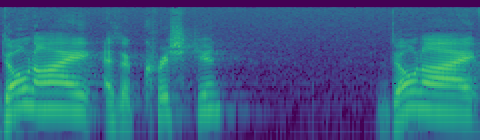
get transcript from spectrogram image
don't I, as a Christian, don't I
